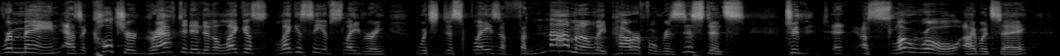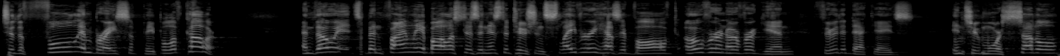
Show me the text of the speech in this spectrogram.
remain as a culture grafted into the legacy of slavery, which displays a phenomenally powerful resistance to a slow roll, I would say, to the full embrace of people of color. And though it's been finally abolished as an institution, slavery has evolved over and over again through the decades into more subtle,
